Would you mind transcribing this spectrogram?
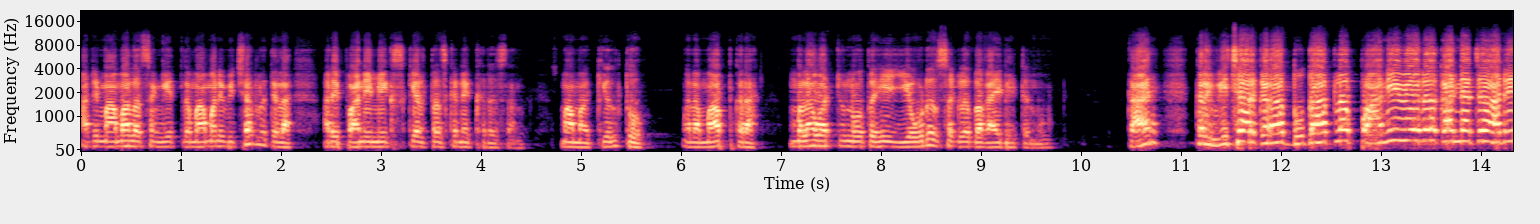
आणि मामाला सांगितलं मामाने विचारलं त्याला अरे पाणी मिक्स केलतास का नाही खरं सांग. मामा केलतो. मला माफ करा. मला वाटलं नव्हतं हे एवढं सगळं बघायला भेटल म्हणून. काय? कारण विचार करा दुधातलं पाणी वेगळं काढण्याचं आणि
